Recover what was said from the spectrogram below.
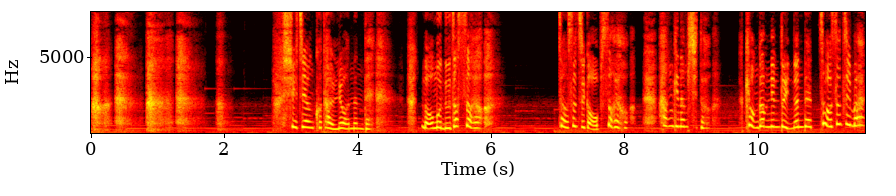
쉬지 않고 달려왔는데 너무 늦었어요. 저수지가 없어요. 한기남 씨도 경감님도 있는데 저수지만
